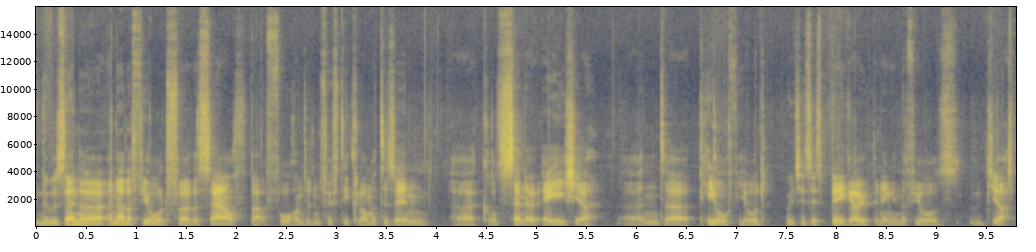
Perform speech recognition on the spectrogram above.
There was then a, another fjord further south, about 450 kilometres in, uh, called Seno Asia, and uh, Peel Fjord, which is this big opening in the fjords, just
